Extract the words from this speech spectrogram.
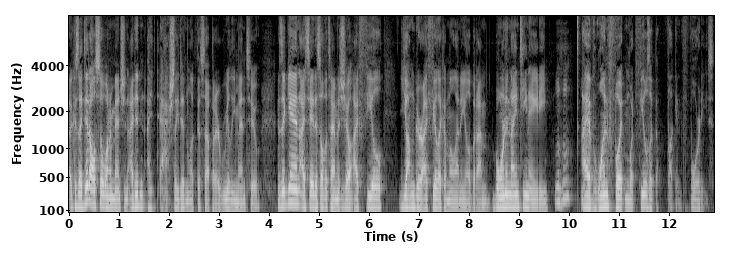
because I did also want to mention I didn't I actually didn't look this up but I really meant to because again I say this all the time in the show Mm-hmm. I feel younger I feel like a millennial but I'm born in 1980 Mhm. I have one foot in what feels like the fucking 40s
